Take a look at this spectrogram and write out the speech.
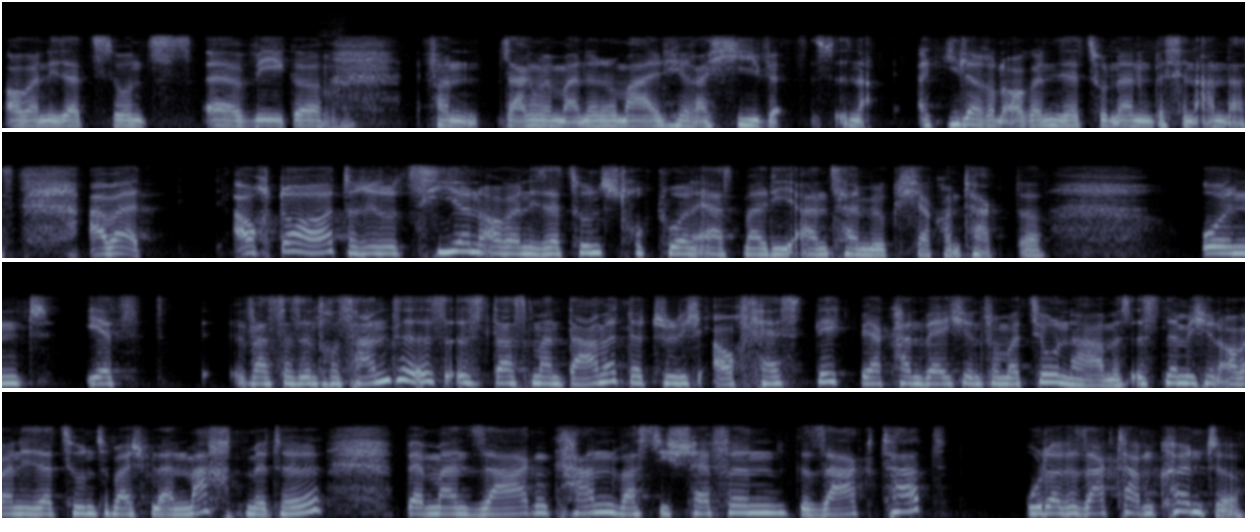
Organisationswege mhm. von, sagen wir mal, einer normalen Hierarchie. Das ist in agileren Organisationen dann ein bisschen anders. Aber auch dort reduzieren Organisationsstrukturen erstmal die Anzahl möglicher Kontakte. Und jetzt was das Interessante ist, ist, dass man damit natürlich auch festlegt, wer kann welche Informationen haben. Es ist nämlich in Organisationen zum Beispiel ein Machtmittel, wenn man sagen kann, was die Chefin gesagt hat oder gesagt haben könnte.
